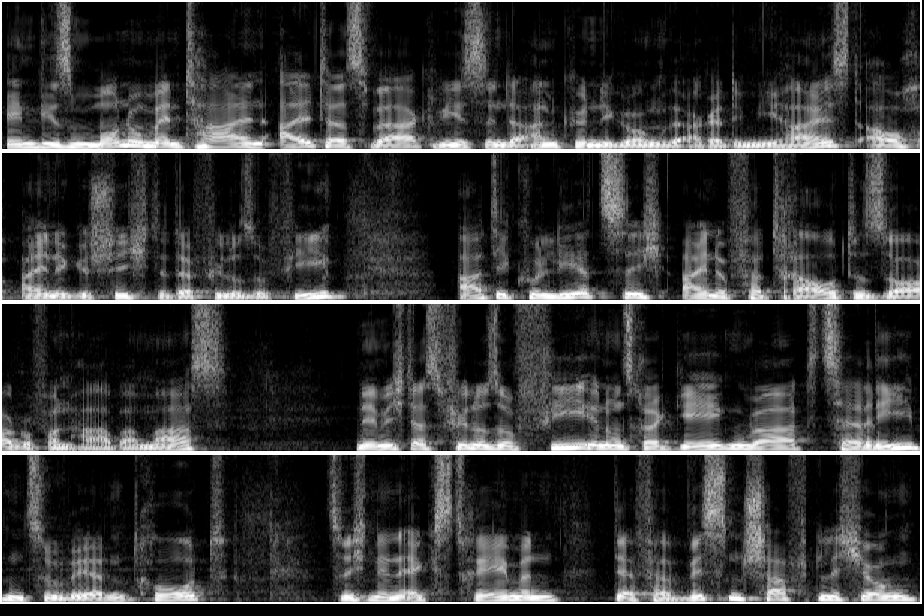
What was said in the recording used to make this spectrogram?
in diesem monumentalen Alterswerk, wie es in der Ankündigung der Akademie heißt, auch eine Geschichte der Philosophie, artikuliert sich eine vertraute Sorge von Habermas, nämlich dass Philosophie in unserer Gegenwart zerrieben zu werden droht zwischen den Extremen der Verwissenschaftlichung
